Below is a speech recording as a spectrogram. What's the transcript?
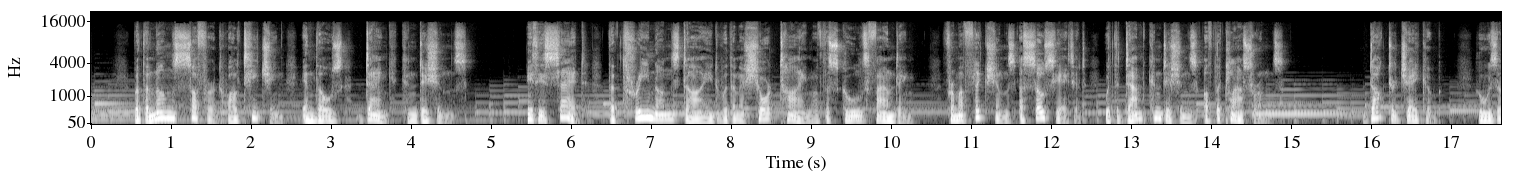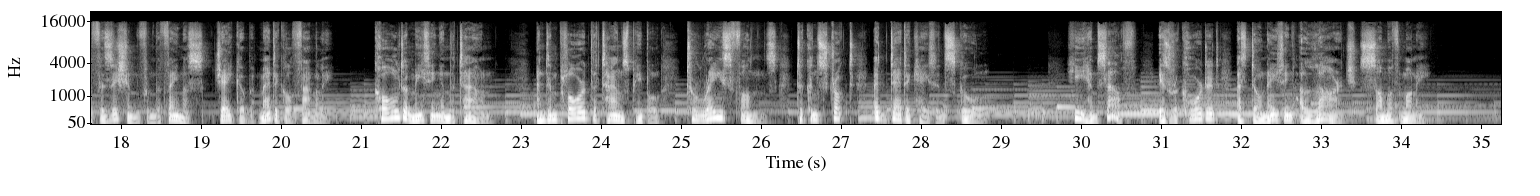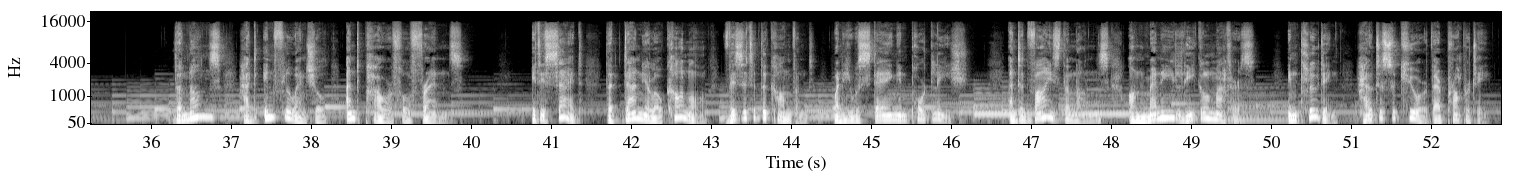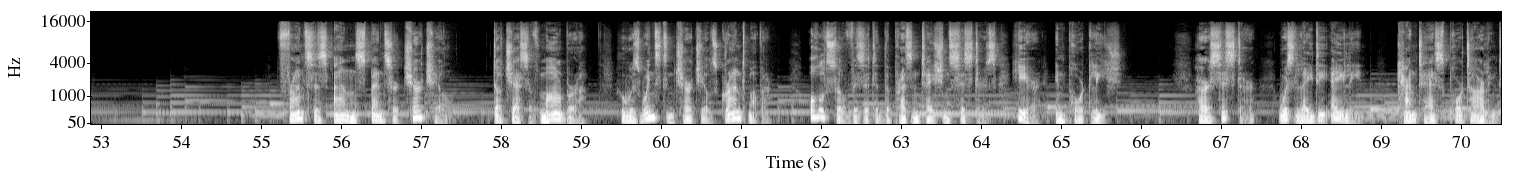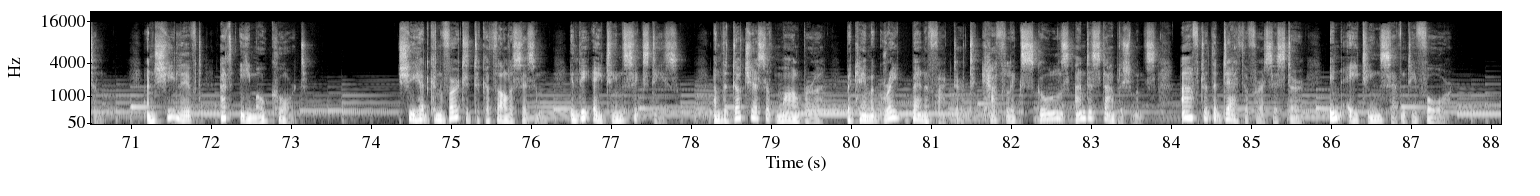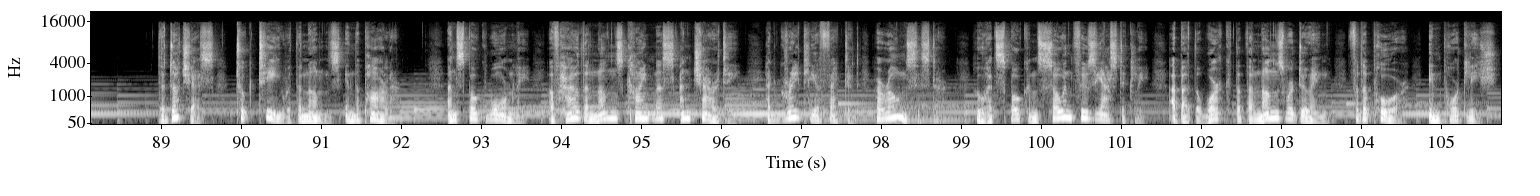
but the nuns suffered while teaching in those dank conditions. It is said that three nuns died within a short time of the school's founding from afflictions associated with the damp conditions of the classrooms. Dr. Jacob, who was a physician from the famous Jacob medical family, called a meeting in the town and implored the townspeople to raise funds to construct a dedicated school. He himself is recorded as donating a large sum of money. The nuns had influential and powerful friends. It is said that Daniel O'Connell visited the convent when he was staying in Portlaoise and advised the nuns on many legal matters, including how to secure their property. Frances Anne Spencer Churchill, Duchess of Marlborough, who was Winston Churchill's grandmother, also visited the Presentation Sisters here in Portlaoise. Her sister was Lady Aileen, Countess Portarlington, and she lived at Emo Court. She had converted to Catholicism in the 1860s, and the Duchess of Marlborough became a great benefactor to Catholic schools and establishments after the death of her sister in 1874. The Duchess took tea with the nuns in the parlour and spoke warmly of how the nuns' kindness and charity had greatly affected her own sister, who had spoken so enthusiastically about the work that the nuns were doing for the poor in Portlaoise.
